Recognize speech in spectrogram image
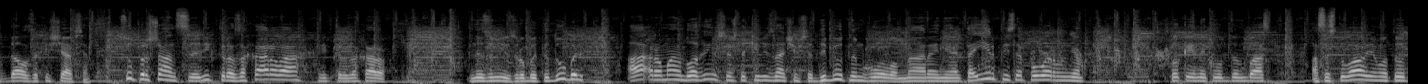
вдало захищався. Супер шанс Віктора Захарова. Віктор Захаров не зумів зробити дубль. А Роман Благий все ж таки відзначився дебютним голом на арені Альтаїр після повернення хокейний клуб Донбас. Асистував йому тут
